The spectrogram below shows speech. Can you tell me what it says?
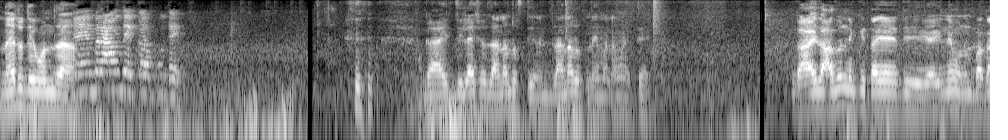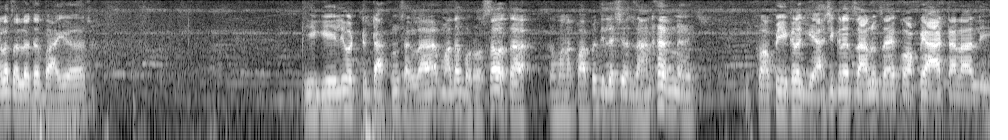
नाही तू देऊन जा. नाही राहून दे करपू दे गाय दिल्याशिवाय जाणारच ती जाणारच नाही मला माहिती आहे. गाय अजून निकिता येईने म्हणून बघायला चाललं होतं बाहेर. ही गेली वाटतं टाकून सगळा. माझा भरोसा होता. का मला कॉपी दिल्याशिवाय जाणार नाही. कॉपी इकडं गॅस इकडं चालूच आहे. कॉपी आटाला आली.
